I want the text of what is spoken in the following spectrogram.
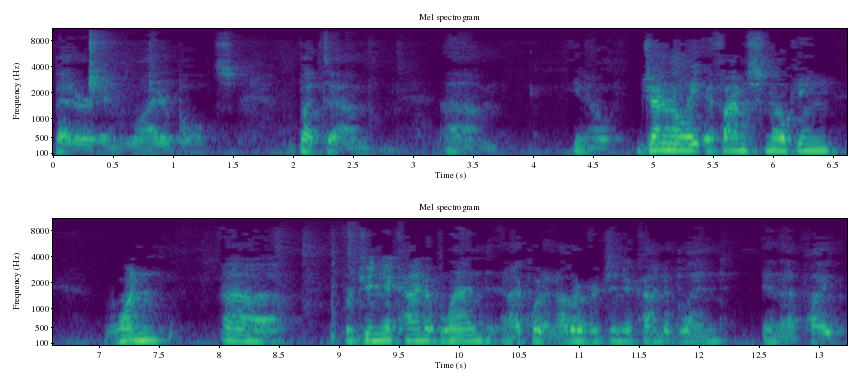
better in wider bowls. But, um, um, you know, generally, if I'm smoking one uh, Virginia kind of blend and I put another Virginia kind of blend in that pipe,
